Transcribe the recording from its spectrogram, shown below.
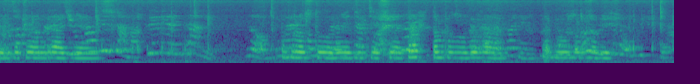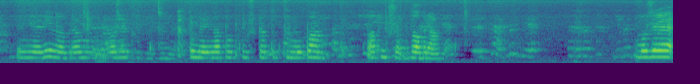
już zacząłem grać, więc po prostu nie dziwcie się, trochę tam pozorowałem, tak było żebyś mieli, dobra, może kolejna papuszka to Timu Pan, papuszek, dobra. Może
